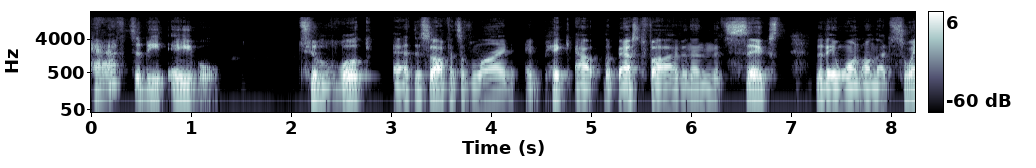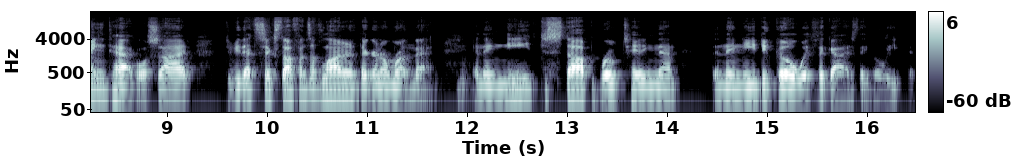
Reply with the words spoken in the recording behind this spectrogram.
have to be able to look at this offensive line and pick out the best five and then the sixth that they want on that swing tackle side to be that sixth offensive lineman if they're going to run that. And they need to stop rotating them and they need to go with the guys they believe in.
